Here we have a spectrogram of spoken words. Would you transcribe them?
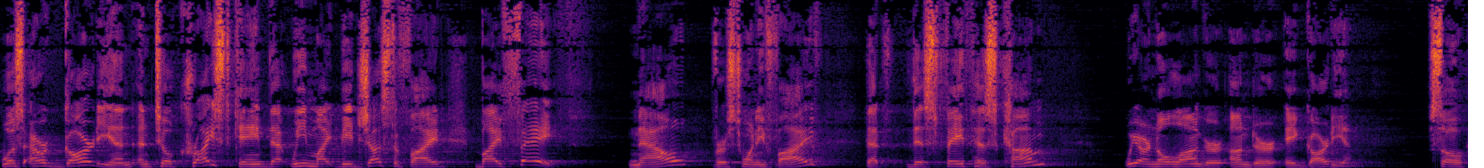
was our guardian until Christ came that we might be justified by faith. Now, verse 25, that this faith has come, we are no longer under a guardian. So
